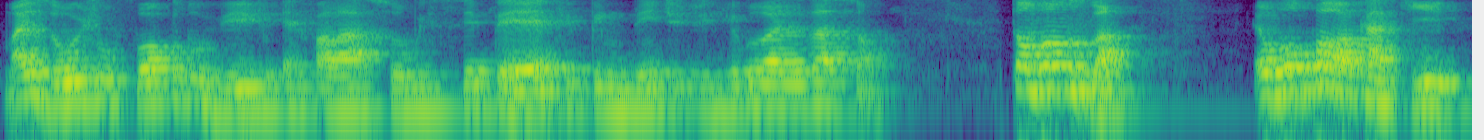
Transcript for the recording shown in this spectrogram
mas hoje o foco do vídeo é falar sobre CPF pendente de regularização. Então vamos lá. Eu vou colocar aqui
